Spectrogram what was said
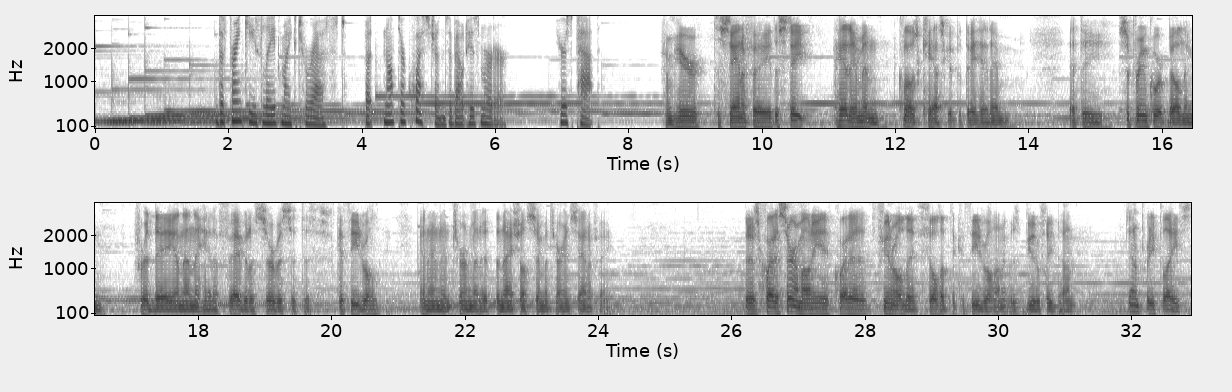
The Franckes laid Mike to rest, but not their questions about his murder. Here's Pat. From here to Santa Fe, the state had him in closed casket, but they had him at the Supreme Court building for a day, and then they had a fabulous service at the cathedral and an interment at the National Cemetery in Santa Fe. But it was quite a ceremony, quite a funeral. They filled up the cathedral, and it was beautifully done. It's in a pretty place.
